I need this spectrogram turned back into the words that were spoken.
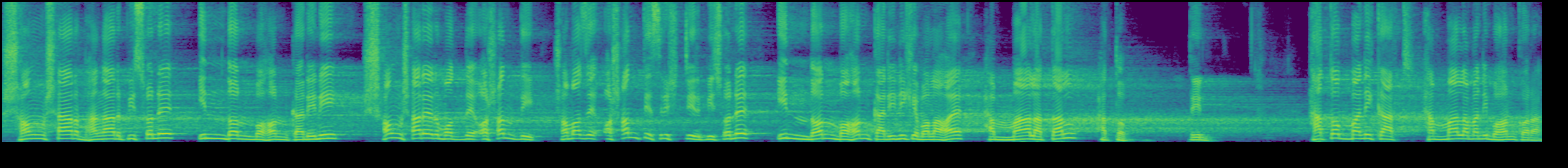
সংসার ভাঙার পিছনে ইন্ধন বহনকারিনী সংসারের মধ্যে অশান্তি, সমাজে অশান্তি সৃষ্টির পিছনে ইন্ধন বহনকারিনীকে বলা হয় হাম্মাল আতাল হাতব। তিন, হাতব মানি কাঠ, হাম্মালা মানি বহন করা।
